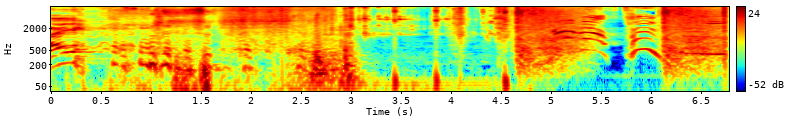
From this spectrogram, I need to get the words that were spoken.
Are you? My house too, Steve!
